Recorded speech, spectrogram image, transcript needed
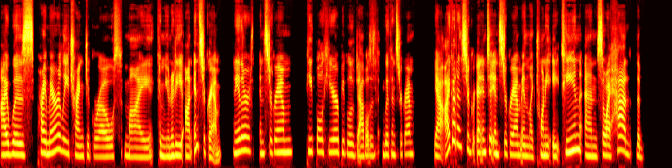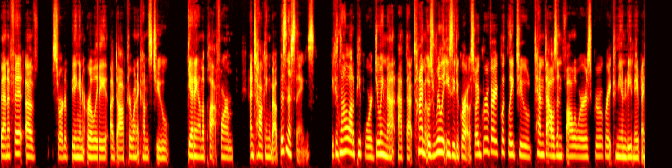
I was primarily trying to grow my community on Instagram. Any other Instagram people here, people who've dabbled with Instagram? Yeah, I got into Instagram in like 2018. And so I had the benefit of sort of being an early adopter when it comes to getting on the platform and talking about business things because not a lot of people were doing that at that time. It was really easy to grow. So I grew very quickly to 10,000 followers, grew a great community, made my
